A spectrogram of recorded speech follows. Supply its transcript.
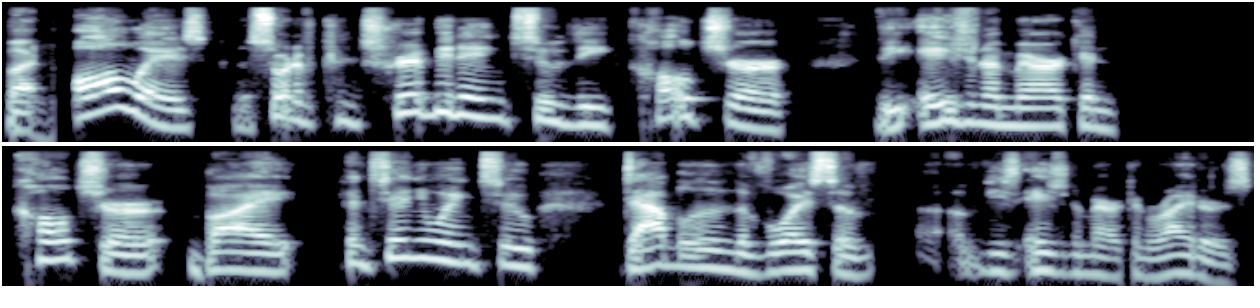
but mm-hmm. always sort of contributing to the culture, the Asian American culture, by continuing to dabble in the voice of, of these Asian American writers,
